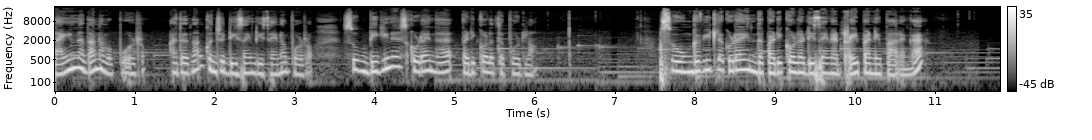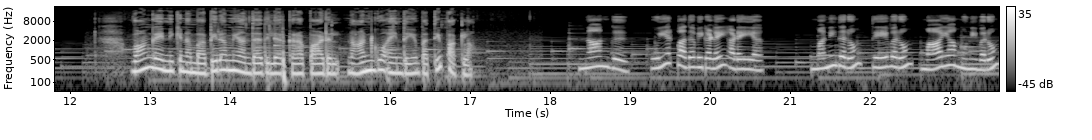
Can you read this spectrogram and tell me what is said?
லைனை தான் நம்ம போடுறோம். அதை தான் கொஞ்சம் டிசைன் டிசைனாக போடுறோம். ஸோ பிகினர்ஸ் கூட இந்த படிக்கோலத்தை போடலாம். ஸோ உங்கள் வீட்டில் கூட இந்த படிக்கோல டிசைனை ட்ரை பண்ணி பாருங்கள் வாங்க இன்றைக்கி நம்ம அபிராமி அந்தாதியில் இருக்கிற பாடல் நான்கும் ஐந்தையும் பற்றி பார்க்கலாம். நான்கு உயர் பதவிகளை அடைய. மனிதரும் தேவரும் மாயா முனிவரும்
